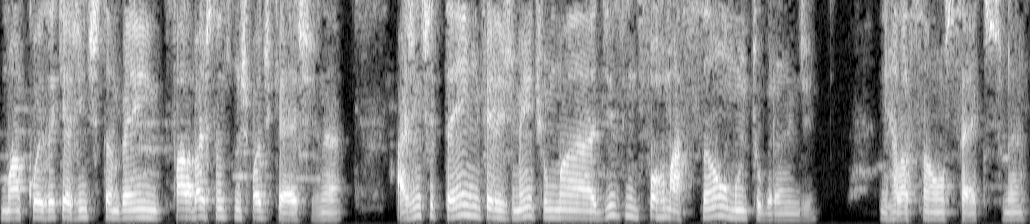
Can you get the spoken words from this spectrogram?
uma coisa que a gente também fala bastante nos podcasts, né? A gente tem, infelizmente, uma desinformação muito grande em relação ao sexo, né?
